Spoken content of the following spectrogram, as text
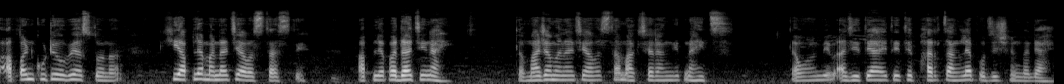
आपण कुठे उभे असतो ना ही आपल्या मनाची अवस्था असते. आपल्या पदाची नाही. तर माझ्या मनाची अवस्था मागच्या रांगेत नाहीच. त्यामुळे मी जिथे आहे तिथे फार चांगल्या पोझिशनमध्ये आहे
